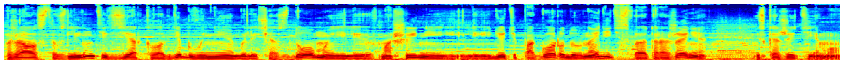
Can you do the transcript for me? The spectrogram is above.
пожалуйста, взгляните в зеркало, где бы вы ни были сейчас, дома или в машине, или идете по городу, найдите свое отражение и скажите ему,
